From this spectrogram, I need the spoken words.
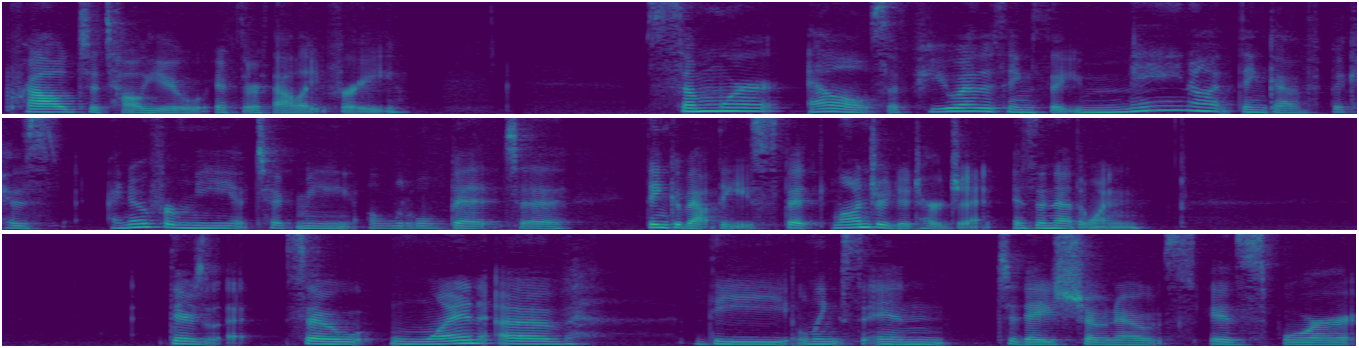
proud to tell you if they're phthalate free somewhere else, a few other things that you may not think of, because I know for me it took me a little bit to think about these, but laundry detergent is another one. There's so one of the links in today's show notes is for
